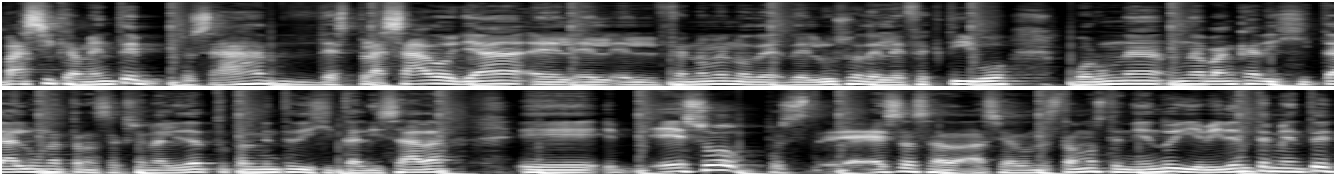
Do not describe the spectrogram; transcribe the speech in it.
básicamente pues, ha desplazado ya el, fenómeno del uso del efectivo por una, una, banca digital, una transaccionalidad totalmente digitalizada. Eh, eso, pues, es hacia, donde estamos teniendo y evidentemente,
